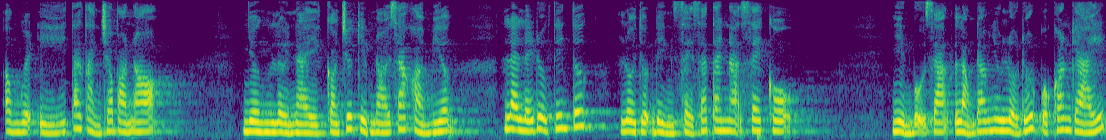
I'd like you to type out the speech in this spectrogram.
Ông nguyện ý tác thành cho bọn họ. Nhưng lời này còn chưa kịp nói ra khỏi miệng, Lại lấy được tin tức Lôi Thiệu Đình xảy ra tai nạn xe cộ. Nhìn bộ dạng lòng đau như lửa đốt của con gái,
